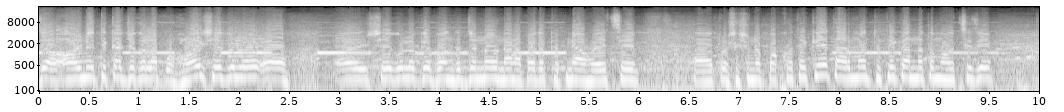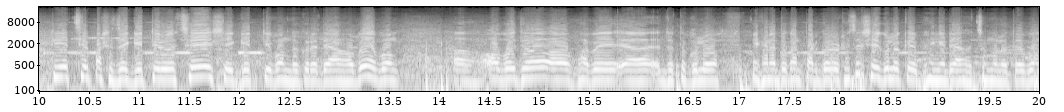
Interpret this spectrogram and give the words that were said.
যে অনৈতিক কার্যকলাপ হয়, সেগুলো সেগুলোকে বন্ধের জন্য নানা পদক্ষেপ নেওয়া হয়েছে। প্রশাসনের পক্ষ থেকে। তার মধ্যে থেকে অন্যতম হচ্ছে যে টিএসসির পাশে যে গেটটি রয়েছে, সেই গেটটি বন্ধ করে দেওয়া হবে এবং অবৈধভাবে যতগুলো এখানে দোকানপাট গড়ে উঠেছে, সেগুলোকে ভেঙে দেওয়া হচ্ছে মূলত এবং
